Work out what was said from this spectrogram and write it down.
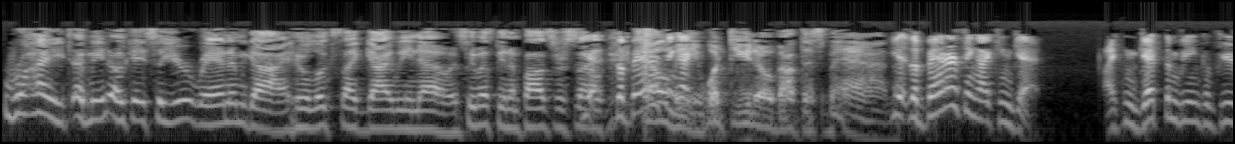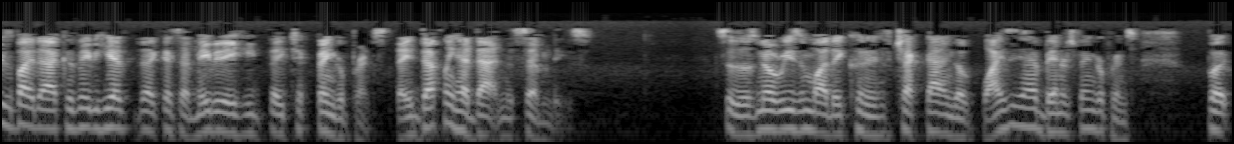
right, I mean, okay, so you're a random guy who looks like guy we know, so he must be an imposter, so Yeah, the Banner tell thing me, I- what do you know about this man? yeah, the Banner thing I can get. I can get them being confused by that because maybe he had, like I said, maybe they, he, they check fingerprints. They definitely had that in the 70s. So there's no reason why they couldn't have checked that and go, why does he have Banner's fingerprints? But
